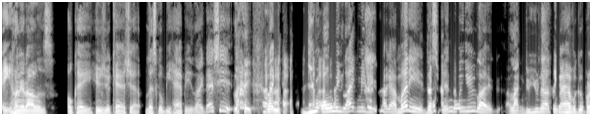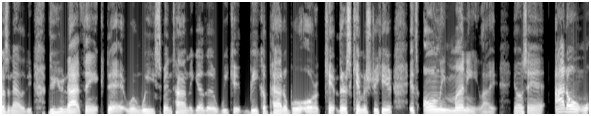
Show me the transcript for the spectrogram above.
eight hundred dollars okay, here's your cash app. Let's go be happy. Like that shit. Like, like you only like me because I got money to spend on you. Like, like, do you not think I have a good personality? Do you not think that when we spend time together, we could be compatible or chem- there's chemistry here? It's only money. Like, you know what I'm saying? I don't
